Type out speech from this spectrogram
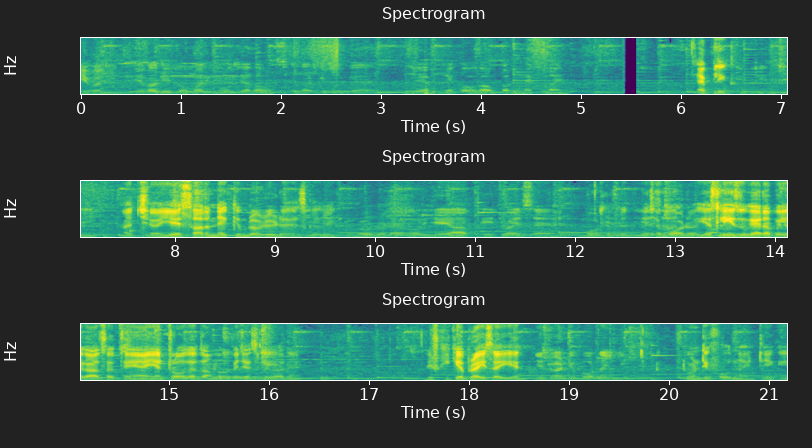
ये वाली। ये वाली तो हमारी बहुत ज़्यादा उससे आर्टिकल गया है। ये अपने को होगा ऊपर नेक लाइन एप्लिक जी। अच्छा ये सारा नेक एम्ब्रॉयडर्ड है इसका। एम्ब्रॉयडर्ड है और ये आपकी चॉइस है बॉर्डर पे दिया अच्छा बॉर्डर ये स्लीव्स वगैरह पे लगा सकते हैं या ट्राउज़र दामों पे जैसे लगा दें इसकी क्या प्राइस आई है ये? Twenty four ninety twenty four ninety की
